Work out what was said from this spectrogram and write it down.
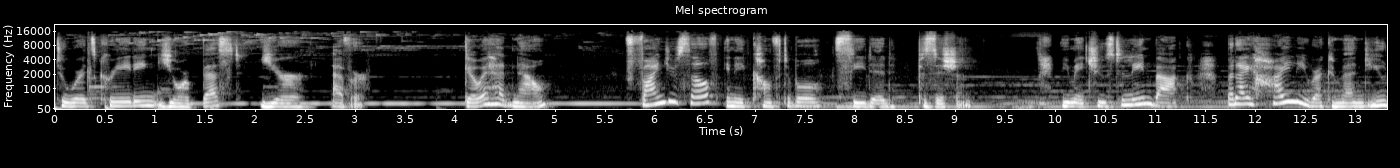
towards creating your best year ever. Go ahead now Find yourself in a comfortable seated position. You may choose to lean back, but I highly recommend you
